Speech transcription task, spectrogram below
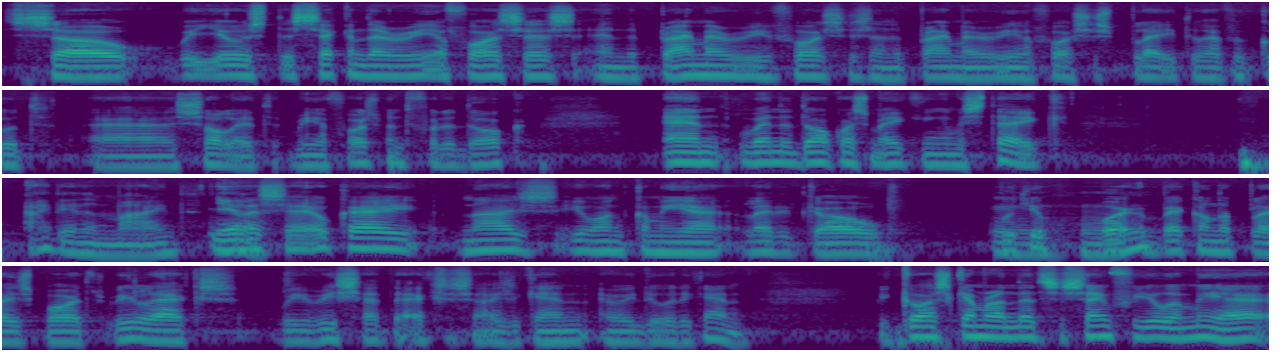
So we use the secondary reinforcers and the primary reinforcers, and the primary reinforcers play to have a good, uh, solid reinforcement for the dog. And when the dog was making a mistake, I didn't mind. Yeah. Let's say, okay, nice, you want to come here, let it go. Put you Mhm. wor- back on the place board, relax. We reset the exercise again, and we do it again. Because Cameron, that's the same for you and me. Eh?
